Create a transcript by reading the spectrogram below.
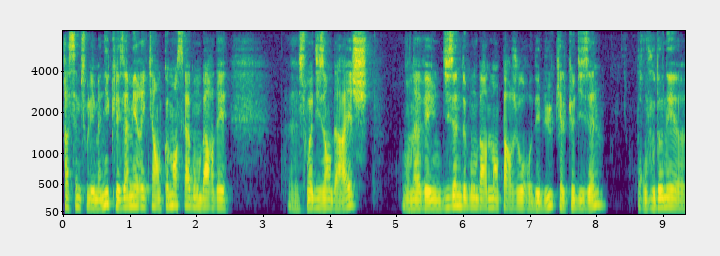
Qassem Soleimani, que les Américains ont commencé à bombarder euh, soi-disant Daesh. On avait une dizaine de bombardements par jour au début, quelques dizaines. Pour vous donner euh,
